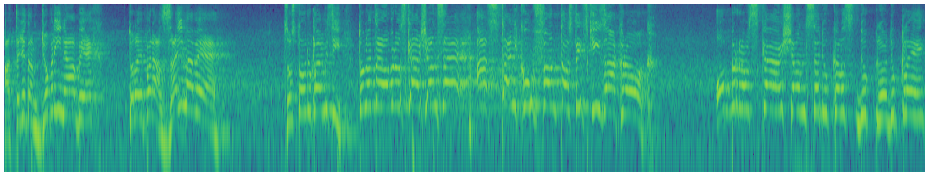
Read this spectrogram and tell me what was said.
A teď je tam dobrý náběh. Tohle vypadá zajímavě. Co z toho Dukla myslí? Tohle to je obrovská šance a Staňku fantastický zákrok. Obrovská šance Dukl, Duk, Dukly.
